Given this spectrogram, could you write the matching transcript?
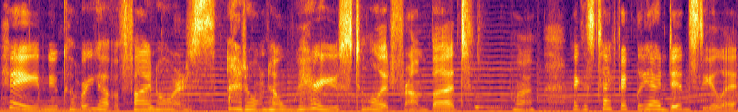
Hey, newcomer, you have a fine horse. I don't know where you stole it from, but... Well, I guess technically I did steal it.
